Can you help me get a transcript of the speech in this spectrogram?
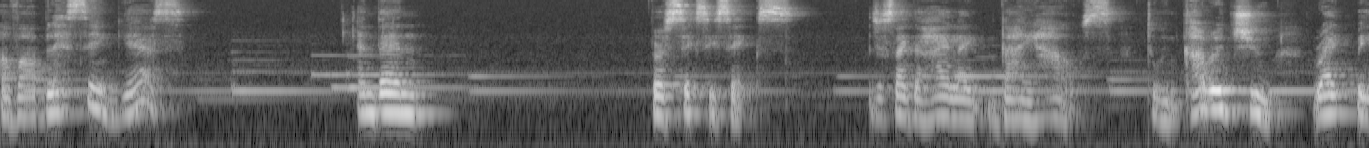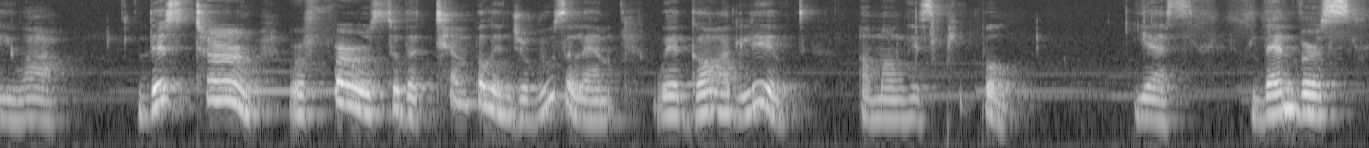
of our blessing. Yes. And then verse 66, just like to highlight thy house to encourage you right where you are. This term refers to the temple in Jerusalem where God lived among his people. Yes. Then verse,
